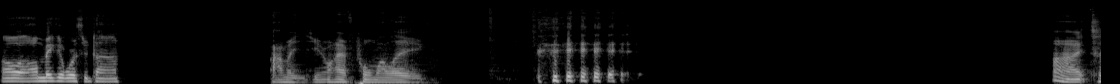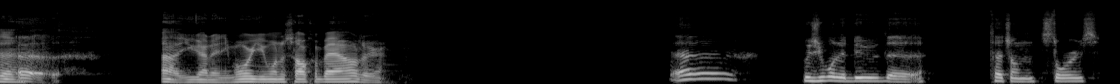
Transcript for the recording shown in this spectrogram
I'll I'll make it worth your time. I mean, you don't have to pull my leg. All right. So, uh, uh, you got any more you want to talk about, or uh, would you want to do the touch on stories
